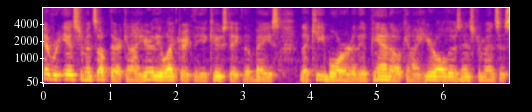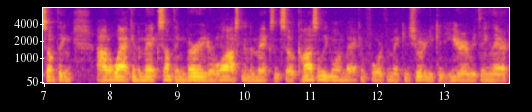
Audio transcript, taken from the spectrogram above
every instrument's up there. Can I hear the electric, the acoustic, the bass, the keyboard, the piano? Can I hear all those instruments? Is something out of whack in the mix, something buried or lost in the mix? And so constantly going back and forth and making sure you can hear everything there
